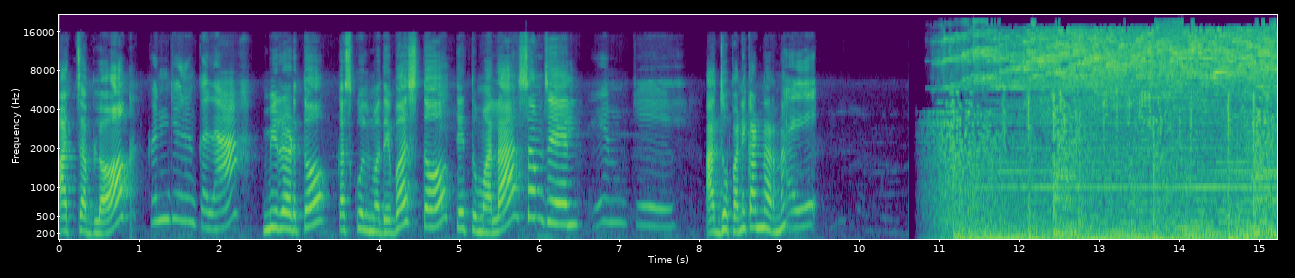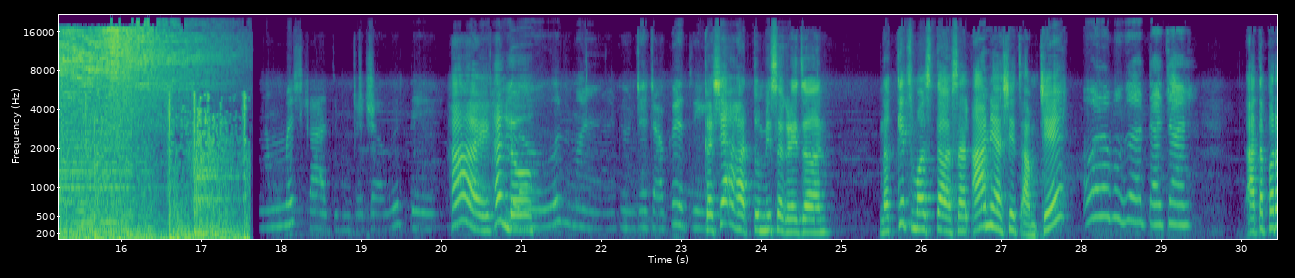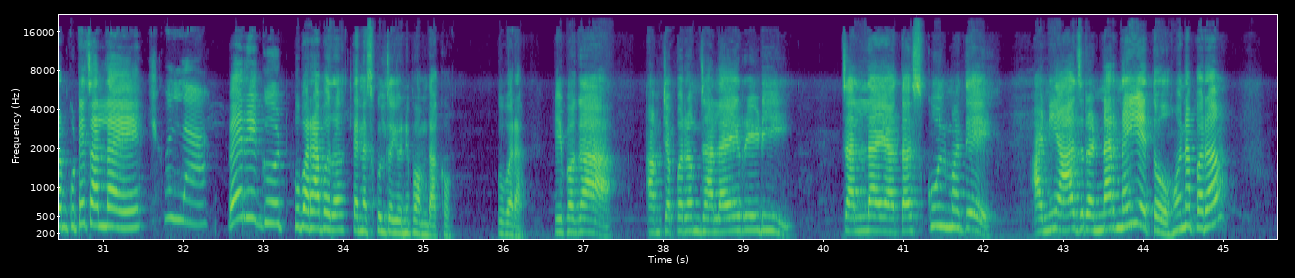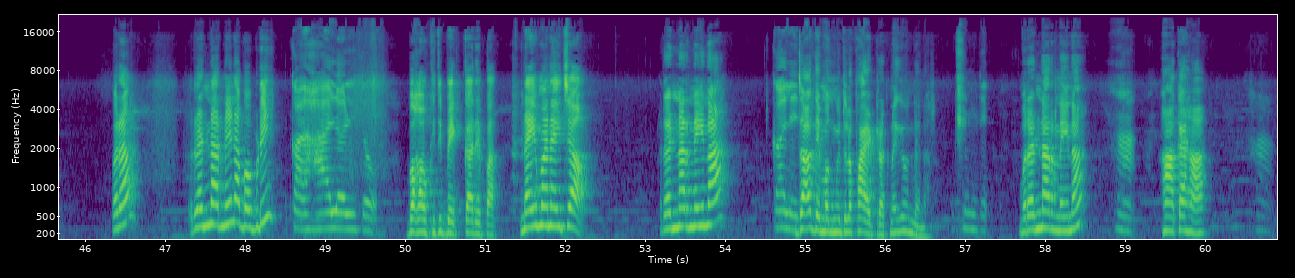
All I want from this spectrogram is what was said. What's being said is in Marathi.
आजचा ब्लॉग? कंटिन्यू करा मी रडतो का स्कूलमध्ये बसतो ते तुम्हाला समजेल. आज झोपाने काढणार ना? Hi hello. कसे आहात तुम्ही सगळेजण? नक्कीच मस्त असाल. आणि असेच आमचे? आता परम कुठे चाललाय? व्हेरी गुड उभा राहा बरं. त्यांना स्कूलचा युनिफॉर्म दाखव. उभा राहा. हे बघा आमच्या परम झालाय रेडी चाललाय आता स्कूलमध्ये. आणि आज रडणार नाही येतो हो ना परम? परम? रडणार नाही ना बबडी? बघाव किती बेकार आहे पा. नाही म्हणायच्या. रडणार नाही ना? जाऊ दे मग मी तुला फायर ट्रकनं घेऊन देणार. मग रडणार नाही ना? हा काय हां?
